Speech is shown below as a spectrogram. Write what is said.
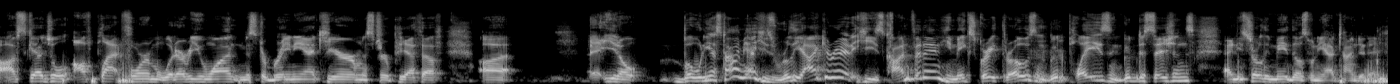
off schedule off platform whatever you want Mr. Brainiac here Mr. PFF uh, you know but when he has time, yeah, he's really accurate. He's confident. He makes great throws and good plays and good decisions. And he certainly made those when he had time today.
